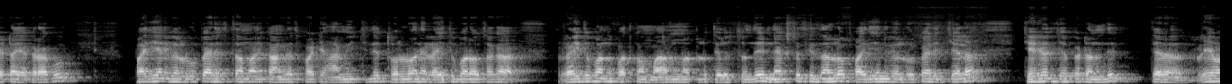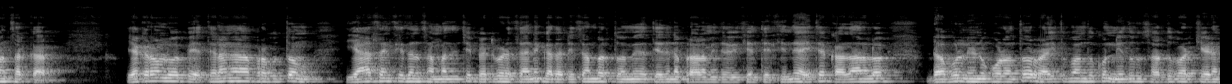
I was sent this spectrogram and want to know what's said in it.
ఏటా ఎకరాకు పదిహేను వేల రూపాయలు ఇస్తామని కాంగ్రెస్ పార్టీ హామీ ఇచ్చింది. త్వరలోనే రైతు భరోసాగా రైతు బంధు పథకం మారనున్నట్లు తెలుస్తుంది. నెక్స్ట్ సీజన్లో పదిహేను వేల రూపాయలు ఇచ్చేలా చర్యలు చేపట్టనుంది రేవంత్ సర్కార్. ఎకరంలోపే తెలంగాణ ప్రభుత్వం యాసంగ్ సీజన్ సంబంధించి పెట్టుబడి సాయాన్ని గత డిసెంబర్ తొమ్మిదో తేదీన ప్రారంభించిన విషయం తెలిసింది. అయితే ఖజానాలో డబ్బులు నిండుకోవడంతో రైతు బంధుకు నిధులు సర్దుబాటు చేయడం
